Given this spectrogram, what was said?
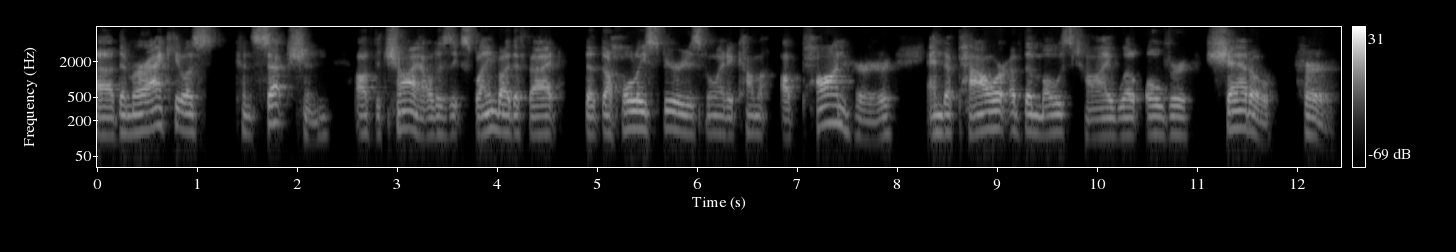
Uh, the miraculous conception of the child is explained by the fact that the Holy Spirit is going to come upon her and the power of the Most High will overshadow her.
